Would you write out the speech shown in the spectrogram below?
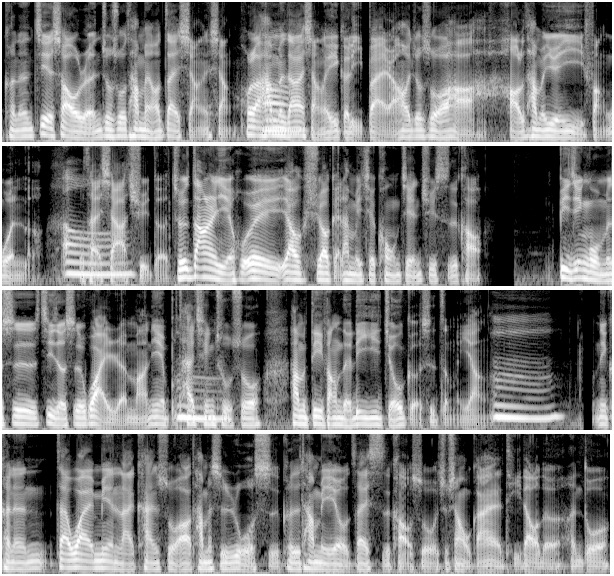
可能介绍人就说他们要再想一想，后来他们大概想了一个礼拜，然后就说好，好了，他们愿意访问了，我才下去的。就是当然也会要需要给他们一些空间去思考，毕竟我们是记者，是外人嘛，你也不太清楚说他们地方的利益纠葛是怎么样。嗯。你可能在外面来看说啊，他们是弱势，可是他们也有在思考说，就像我刚才提到的很多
